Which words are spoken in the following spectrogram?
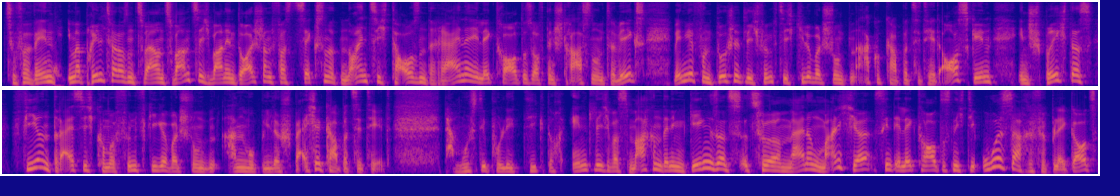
zu verwenden. Im April 2022 waren waren in Deutschland fast 690.000 reine Elektroautos auf den Straßen unterwegs. Wenn wir von durchschnittlich 50 Kilowattstunden Akkukapazität ausgehen, entspricht das 34,5 Gigawattstunden an mobiler Speicherkapazität. Da muss die Politik doch endlich was machen, denn im Gegensatz zur Meinung mancher sind Elektroautos nicht die Ursache für Blackouts,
